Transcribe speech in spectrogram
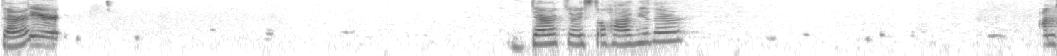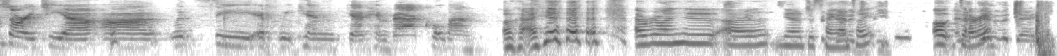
Derrick? Derrick. Derrick, do I still have you there? I'm sorry, Tia. Uh, let's see if we can get him back. Hold on. Okay. Everyone who, uh, you know, just hang on tight. Oh, and Derrick? Day,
